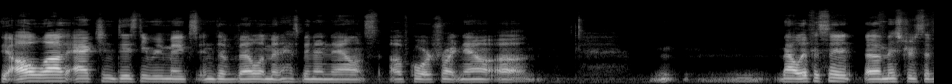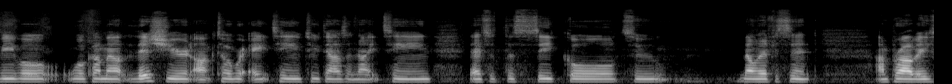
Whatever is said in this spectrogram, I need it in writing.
the all live action Disney remakes in development has been announced. Of course, right now, um, Maleficent, uh, Mistress of Evil will come out this year in October 18, 2019. That's the sequel to Maleficent. I'm probably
